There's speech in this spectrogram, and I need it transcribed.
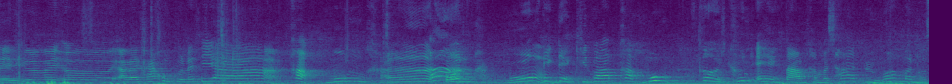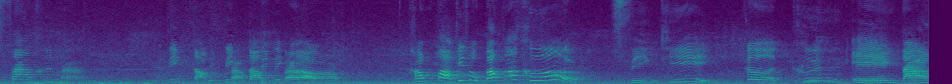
ยคืออะไรเอ่ยอะไรคะคุณคุณนัทยาผักบุ้งค่ะอ่าอ่าต้นผักบุ้งเด็กๆคิดว่าผักบุ้งเกิดขึ้นเองตามธรรมชาติหรือว่ามนุษย์สร้างขึ้นมาติ๊กตอกติ๊กตอกติ๊กตอกคำตอบที่ถูกต้องก็คือ สิ่งที่เกิดขึ้นเองตาม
